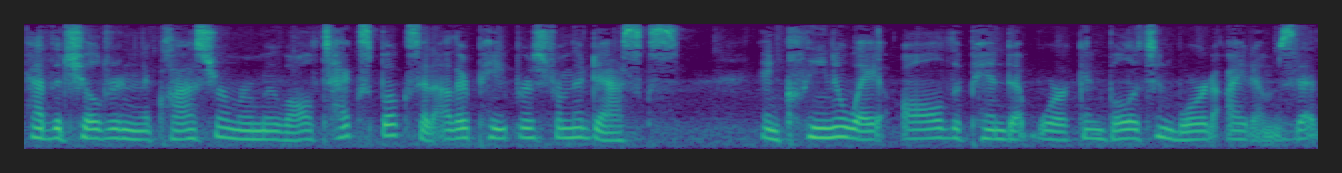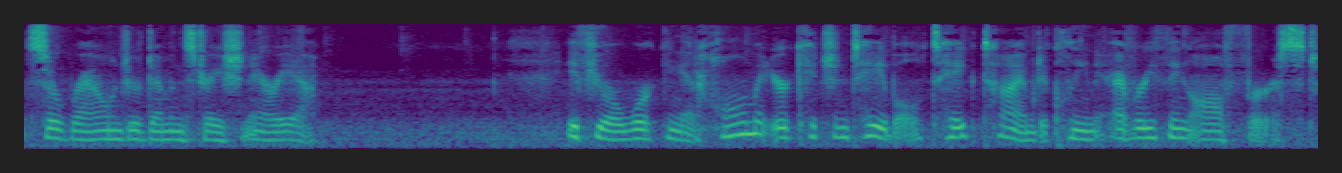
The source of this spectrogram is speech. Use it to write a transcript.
Have the children in the classroom remove all textbooks and other papers from their desks and clean away all the pinned up work and bulletin board items that surround your demonstration area. If you are working at home at your kitchen table, take time to clean everything off first.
